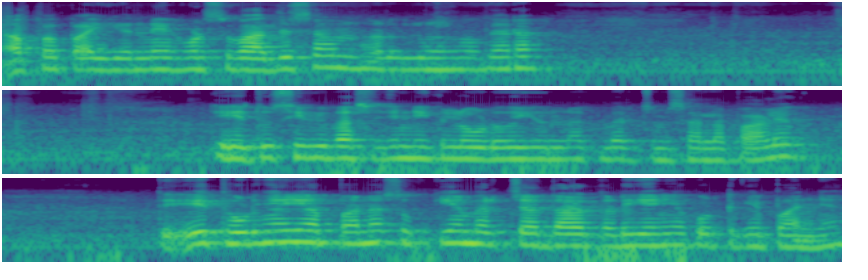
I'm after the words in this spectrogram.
ਆਪਾਂ ਪਾਈ ਜੰਨੇ ਹੁਣ ਸਵਾਦ ਦੇ ਹਿਸਾਬ ਨਾਲ ਲੂਣ ਵਗੈਰਾ। ਤੇ ਤੁਸੀਂ ਵੀ ਬਸ ਜਿੰਨੀ ਕੁ ਲੋੜ ਹੋਈ ਉਹਨਾਂ ਕੁ ਮਿਰਚ ਮਸਾਲਾ ਪਾ ਲਿਓ। ਤੇ ਇਹ ਥੋੜੀਆਂ ਜਿਹੀਆਂ ਆਪਾਂ ਨਾ ਸੁੱਕੀਆਂ ਮਿਰਚਾਂ ਦਰਦੜੀਆਂ ਜਿਹੀਆਂ ਕੁੱਟ ਕੇ ਪਾਈਆਂ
